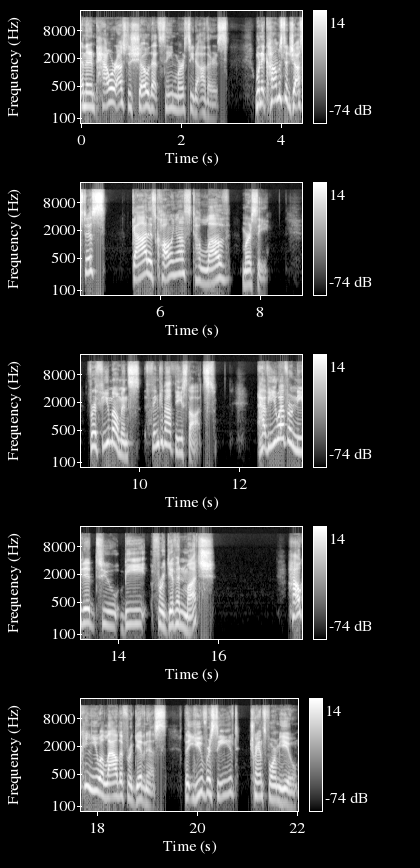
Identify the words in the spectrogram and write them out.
and then empower us to show that same mercy to others. When it comes to justice, God is calling us to love mercy. For a few moments, think about these thoughts. Have you ever needed to be forgiven much? How can you allow the forgiveness that you've received transform you?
